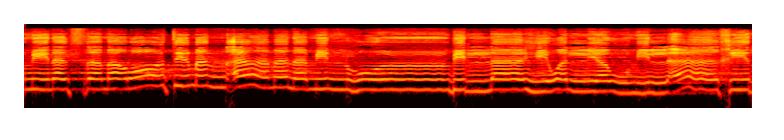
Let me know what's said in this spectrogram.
من الثمرات من آمن منهم بالله واليوم الآخر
